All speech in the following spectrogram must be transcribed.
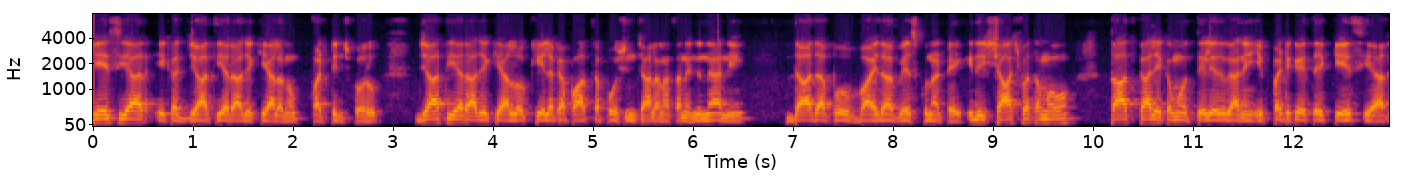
కేసీఆర్ ఇక జాతీయ రాజకీయాలను పట్టించుకోరు. జాతీయ రాజకీయాల్లో కీలక పాత్ర పోషించాలన్న తన నిర్ణయాన్ని దాదాపు వాయిదా వేసుకున్నట్టే. ఇది శాశ్వతమో తాత్కాలికమో తెలియదు కానీ ఇప్పటికైతే కేసీఆర్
